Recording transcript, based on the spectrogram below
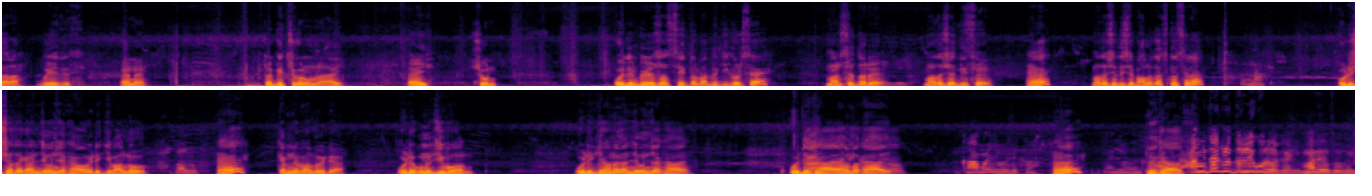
দাঁড়া দিছি হ্যাঁ নাই তোর কিচ্ছু করুম না আই এই শুন। ওই দিন ভিডিও সাচ্ছি তোর বাপে কি করছে? মারছে তোরে। মাদাসা দিছে। হ্যাঁ? মাদাসা দিছে ভালো কাজ করছে না? ওটির সাথে গাঞ্জা গুঞ্জা খাও এটা কি ভালো? হ্যাঁ? কেমনে ভালো এটা ওইটা কোনো জীবন? ওইটা কি এখনও গাঞ্জা গুঞ্জা খায়? ওইটি খায় এখনও খায়? হ্যাঁ? তুই। খাস? আমি থাকলে তো লিগুড়া খাই মাঝে তো খাই।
